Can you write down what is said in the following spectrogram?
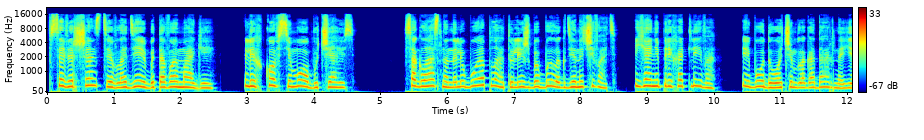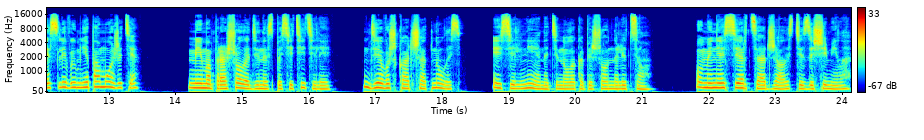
«В совершенстве владею бытовой магией, легко всему обучаюсь. Согласна на любую оплату, лишь бы было где ночевать. Я неприхотлива и буду очень благодарна, если вы мне поможете». Мимо прошел один из посетителей. Девушка отшатнулась и сильнее натянула капюшон на лицо. У меня сердце от жалости защемило.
